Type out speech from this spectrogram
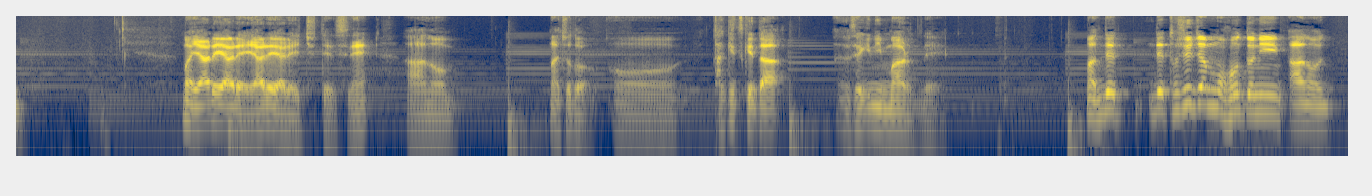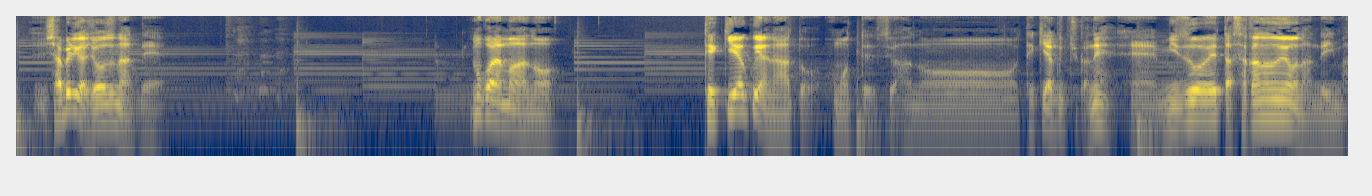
まあ、やれやれ、やれやれって言ってですね、あの、まあ、ちょっと、焚きつけた責任もあるんで、まあ、で、で、としおちゃんも本当に、あの、喋りが上手なんで、もうこれはまあ、あの、敵役やなと思ってですよ。あのー、敵役っていうかね、えー、水を得た魚のようなんで、今。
